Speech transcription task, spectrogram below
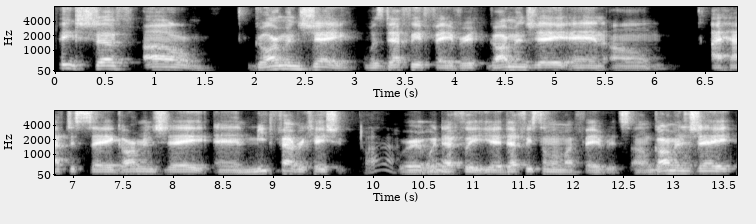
I think Chef um Garde Manger was definitely a favorite. Garde Manger and um I have to say Garde Manger and meat fabrication ah, were, were definitely yeah definitely some of my favorites. Um, Garde Manger,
